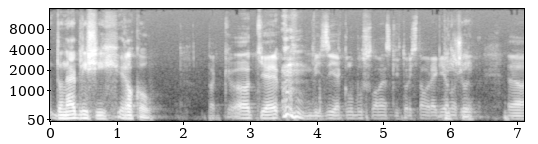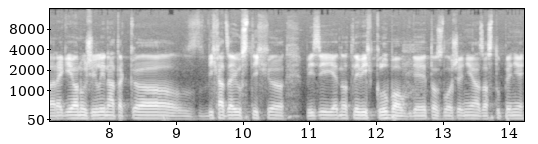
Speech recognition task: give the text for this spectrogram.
do najbližších rokov? Tak tie vízie klubu slovenských turistov Regionu Žilina, regiónu Žilina, tak vychádzajú z tých vízií jednotlivých klubov, kde je to zloženie a zastúpenie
